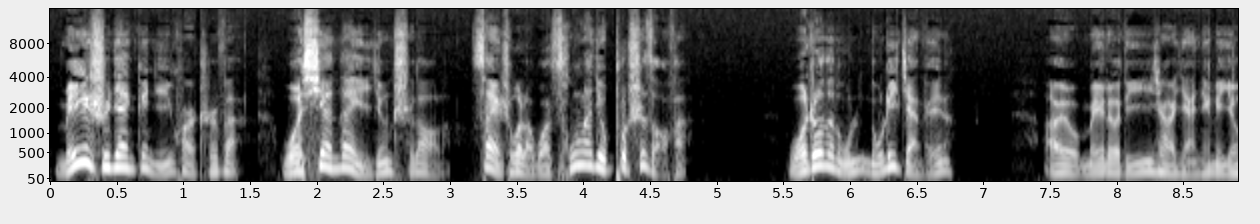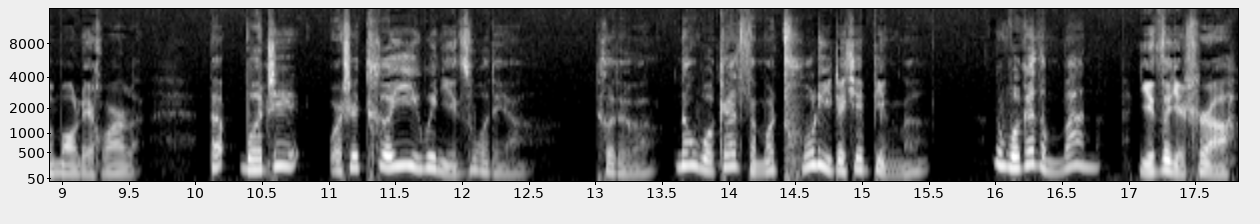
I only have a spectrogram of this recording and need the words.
没时间跟你一块儿吃饭。我现在已经迟到了。再说了，我从来就不吃早饭，我正在努努力减肥呢。”哎呦，梅乐迪一下眼睛里又冒泪花了。那我这我是特意为你做的呀，特德。那我该怎么处理这些饼呢？那我该怎么办呢？你自己吃啊，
